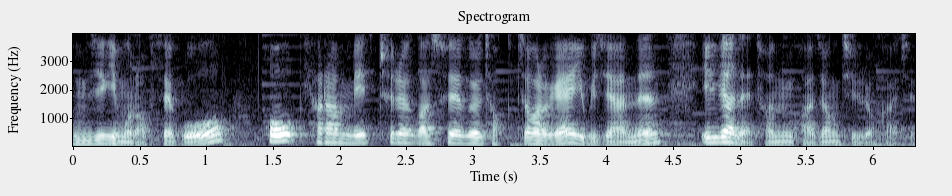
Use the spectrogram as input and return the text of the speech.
움직임을 없애고 호흡, 혈압 및 출혈과 수액을 적절하게 유지하는 1년의 전 과정 진료까지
